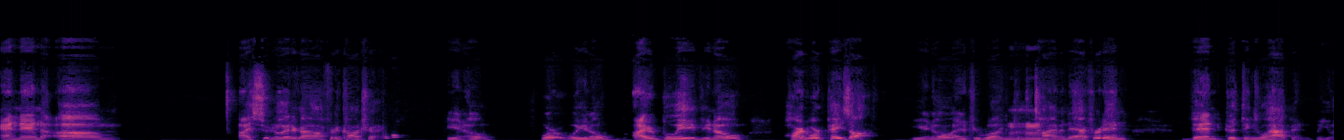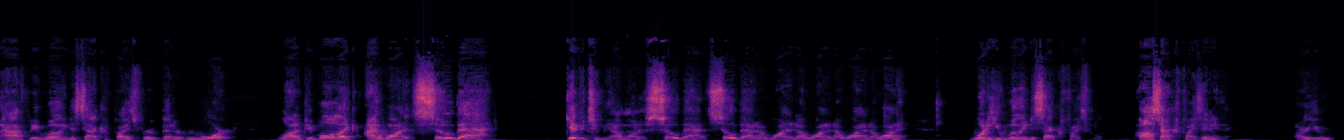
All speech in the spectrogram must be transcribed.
And then um I sooner or later got offered a contract, you know, where well, you know, I believe, you know, hard work pays off, you know, and if you're willing to put Mhm. the time and the effort in, then good things will happen. But you have to be willing to sacrifice for a better reward. A lot of people are like, I want it so bad. Give it to me. I want it so bad, so bad. I want it. I want it. I want it. I want it. What are you willing to sacrifice for? I'll sacrifice anything. Are you?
